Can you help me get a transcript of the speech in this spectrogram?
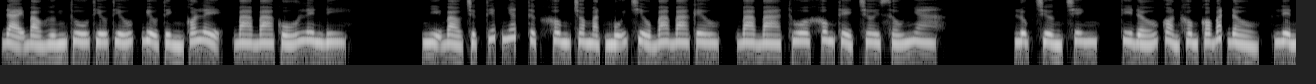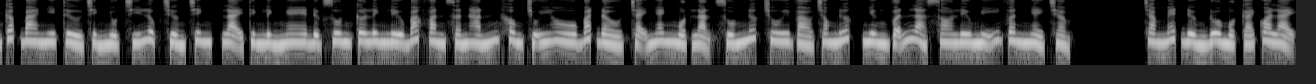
Đại bảo hứng thu thiếu thiếu, biểu tình có lệ, ba ba cố lên đi. Nhị bảo trực tiếp nhất thực không cho mặt mũi chiều ba ba kêu, ba ba thua không thể chơi xấu nha. Lục Trường Trinh, Thi đấu còn không có bắt đầu, liền cấp ba nhi tử chỉnh nhụt chí lục trường trinh, lại tình lình nghe được run cơ linh lưu bác văn sấn hắn không chú ý hô bắt đầu chạy nhanh một lặn xuống nước chui vào trong nước nhưng vẫn là so lưu Mỹ Vân nhảy chậm. Trăm mét đường đua một cái qua lại,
